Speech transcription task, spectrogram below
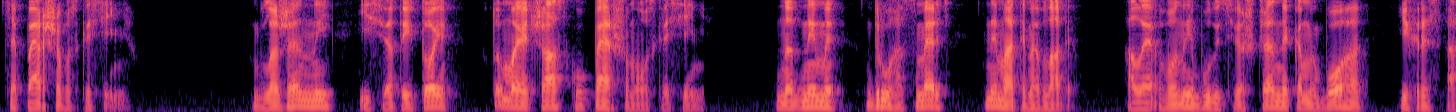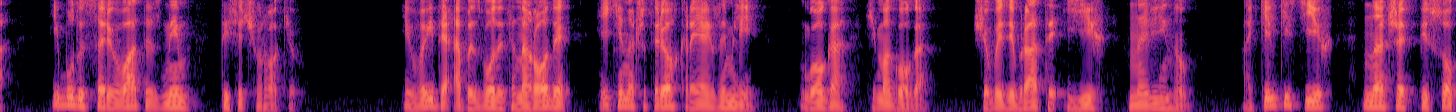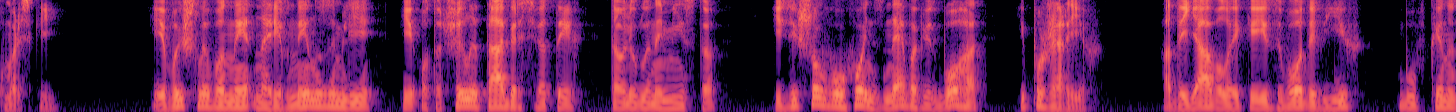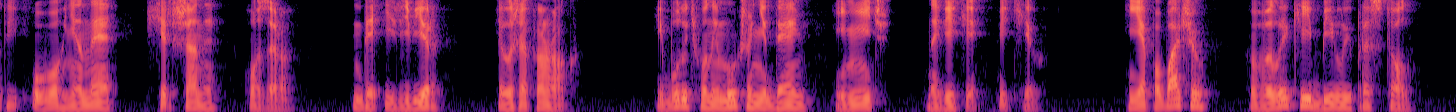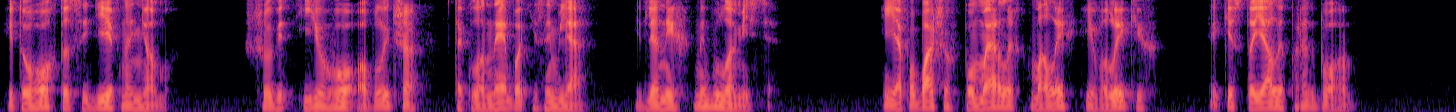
Це перше Воскресіння. Блаженний і святий той, хто має частку у першому Воскресінні. Над ними друга смерть не матиме влади, але вони будуть священниками Бога і Христа і будуть царювати з ним тисячу років. І вийде, аби зводити народи, які на чотирьох краях землі Гога й Магога, щоби зібрати їх на війну, а кількість їх, наче пісок морський. І вийшли вони на рівнину землі, і оточили табір святих та улюблене місто, і зійшов вогонь з неба від Бога і пожер їх. А диявол, який зводив їх, був кинутий у вогняне сірчане озеро, де і звір, і лжепророк, і будуть вони мучені день і ніч на віки віків. І я побачив великий білий престол і того, хто сидів на ньому, що від його обличчя втекло небо і земля, і для них не було місця. І я побачив померлих малих і великих, які стояли перед Богом,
